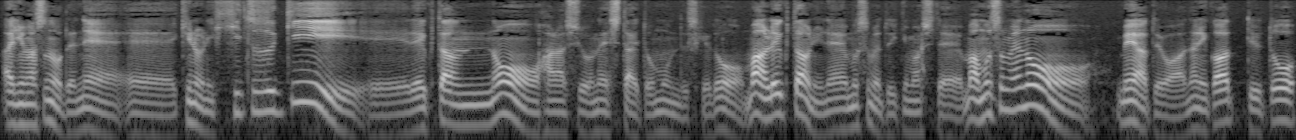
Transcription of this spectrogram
ありますのでね、えー昨日に引き続き、えーレイクタウンのお話をね、したいと思うんですけど、まあ、レイクタウンにね、娘と行きまして、まあ、娘の目当ては何かっていうと、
